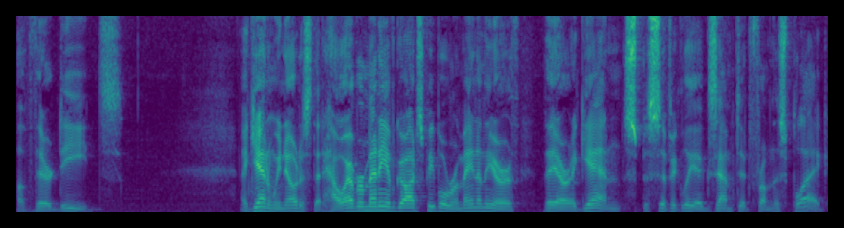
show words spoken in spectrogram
of their deeds. Again, we notice that however many of God's people remain on the earth, they are again specifically exempted from this plague.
